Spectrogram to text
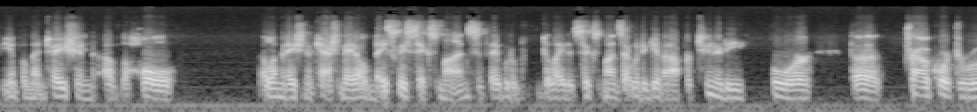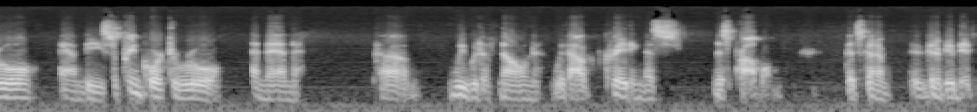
the implementation of the whole elimination of cash bail, basically six months. If they would have delayed it six months, that would have given opportunity for the trial court to rule and the Supreme Court to rule, and then um, we would have known without creating this this problem. It's going to going to be a bit.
